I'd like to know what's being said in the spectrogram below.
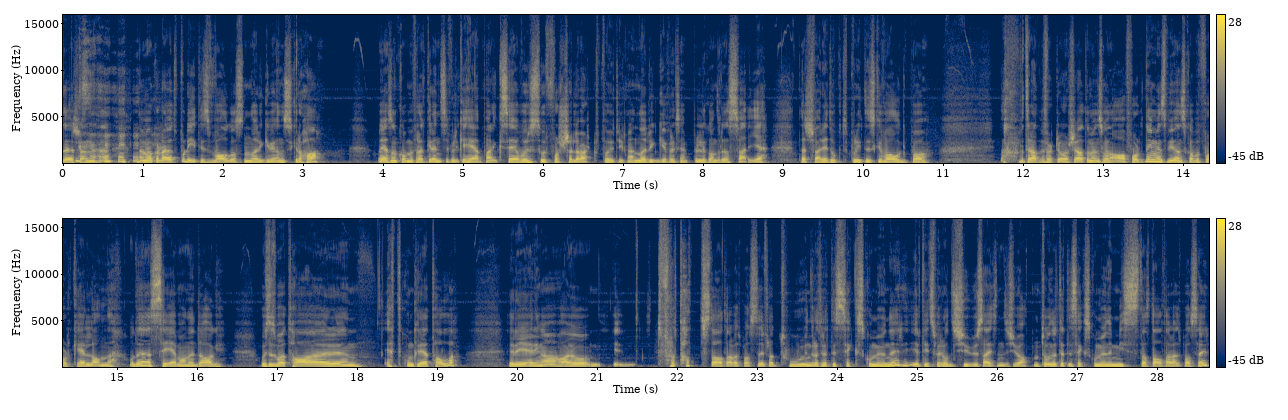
det, skjønner jeg. Men det er jo et politisk valg hvordan Norge vi ønsker å ha. Og Jeg som kommer fra et grensefylke Hedmark, ser hvor stor forskjell det har vært på utviklinga i Norge eksempel, kontra Sverige. Der Sverige tok det politiske valg på 30-40 år siden at de ønska en avfolkning, mens vi ønska å befolke hele landet. Og Det ser man i dag. Og Hvis vi bare tar ett konkret tall da. Regjeringa har jo tatt statlige arbeidsplasser fra 236 kommuner i tidsperioden 2016 til 2018. 236 kommuner mista statlige arbeidsplasser,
